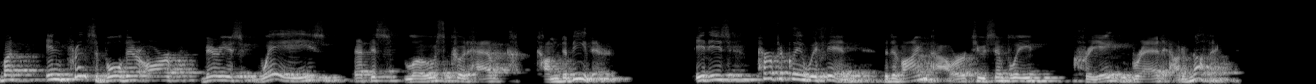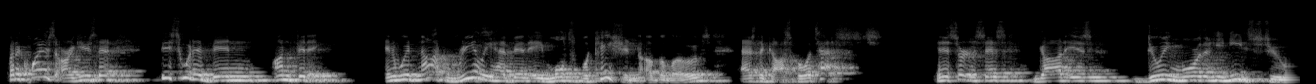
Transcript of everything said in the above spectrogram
but in principle, there are various ways that this loaves could have come to be there. It is perfectly within the divine power to simply create bread out of nothing. But Aquinas argues that this would have been unfitting and would not really have been a multiplication of the loaves as the gospel attests. In a certain sense, God is doing more than he needs to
